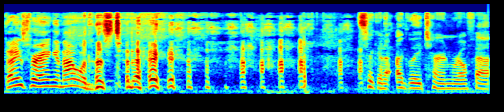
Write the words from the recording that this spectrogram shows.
Thanks for hanging out with us today. Took an ugly turn real fast.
